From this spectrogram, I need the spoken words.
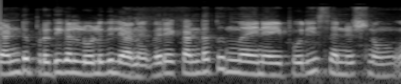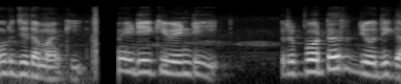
രണ്ട് പ്രതികൾ ഒളിവിലാണ്. ഇവരെ കണ്ടെത്തുന്നതിനായി പോലീസ് അന്വേഷണം ഊർജിതമാക്കി. മീഡിയയ്ക്ക് വേണ്ടി റിപ്പോർട്ടർ ജ്യോതിക.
